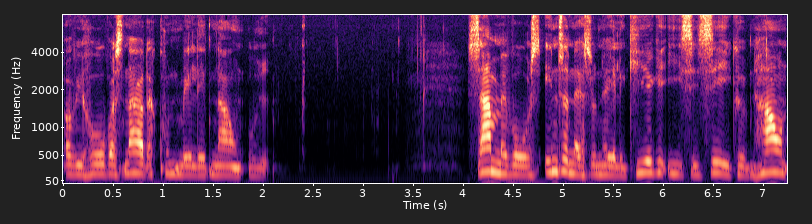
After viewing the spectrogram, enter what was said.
og vi håber snart at kunne melde et navn ud. Sammen med vores internationale kirke ICC i København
